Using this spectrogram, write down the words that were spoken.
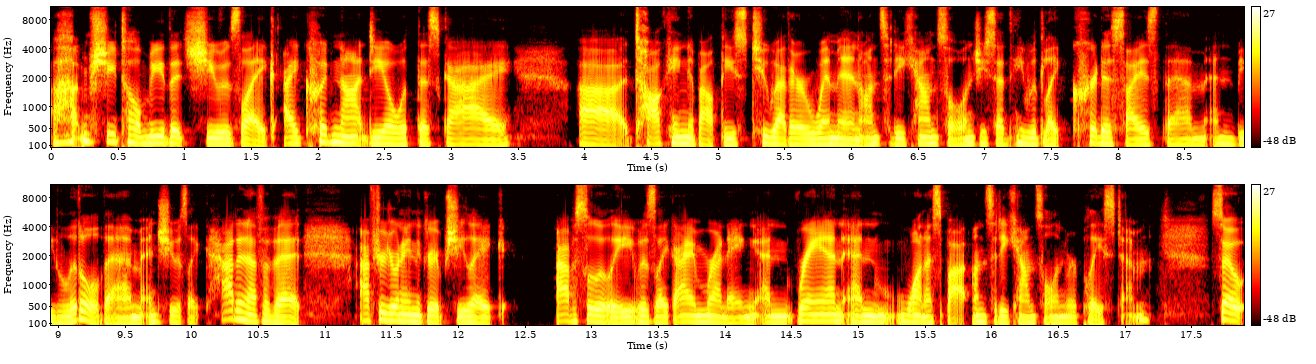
Um, she told me that she was like, I could not deal with this guy. Uh, talking about these two other women on city council. And she said he would like criticize them and belittle them. And she was like, had enough of it. After joining the group, she like absolutely was like, I'm running and ran and won a spot on city council and replaced him. So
